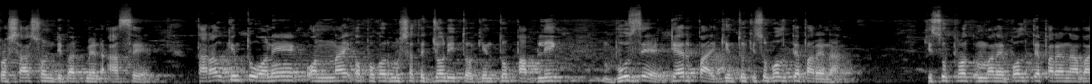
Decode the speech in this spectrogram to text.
প্রশাসন ডিপার্টমেন্ট আছে, তারাও কিন্তু অনেক অন্যায় অপকর্মের সাথে জড়িত, কিন্তু পাবলিক বুঝে টের পায়, কিন্তু কিছু বলতে পারে না। কিছু মানে বলতে পারে না বা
